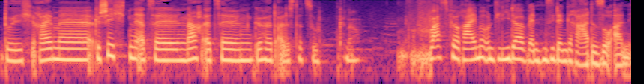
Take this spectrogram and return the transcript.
durch Reime, Geschichten erzählen, nacherzählen gehört alles dazu. Genau. Was für Reime und Lieder wenden Sie denn gerade so an?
